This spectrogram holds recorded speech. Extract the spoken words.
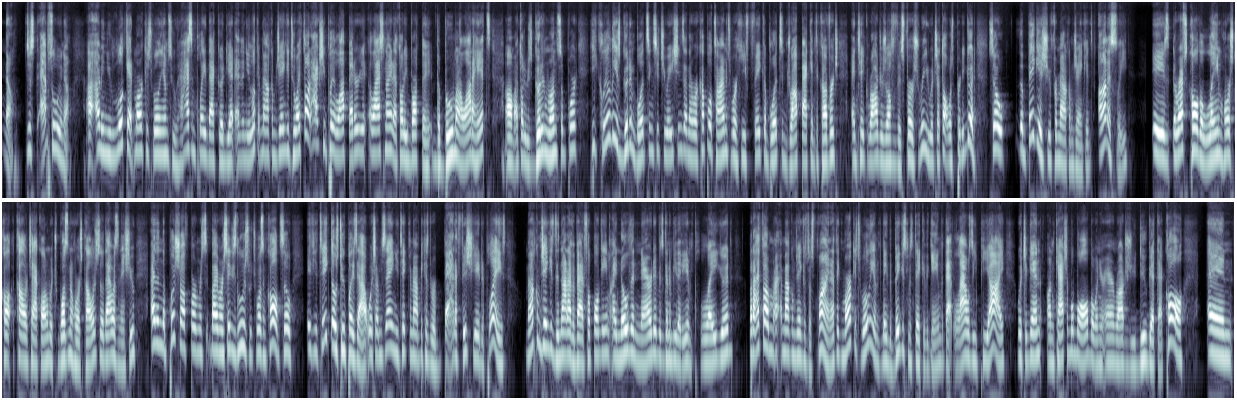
No, just absolutely no. I mean, you look at Marcus Williams, who hasn't played that good yet, and then you look at Malcolm Jenkins, who I thought actually played a lot better last night. I thought he brought the, the boom on a lot of hits. Um, I thought he was good in run support. He clearly is good in blitzing situations, and there were a couple of times where he fake a blitz and drop back into coverage and take Rodgers off of his first read, which I thought was pretty good. So the big issue for Malcolm Jenkins, honestly, is the refs called a lame horse collar tackle on him, which wasn't a horse collar, so that was an issue. And then the push off by Marcedes Lewis, which wasn't called. So if you take those two plays out, which I'm saying you take them out because they were bad officiated plays, Malcolm Jenkins did not have a bad football game. I know the narrative is going to be that he didn't play good, but I thought Malcolm Jenkins was fine. I think Marcus Williams made the biggest mistake of the game with that lousy PI, which again, uncatchable ball, but when you're Aaron Rodgers, you do get that call. And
